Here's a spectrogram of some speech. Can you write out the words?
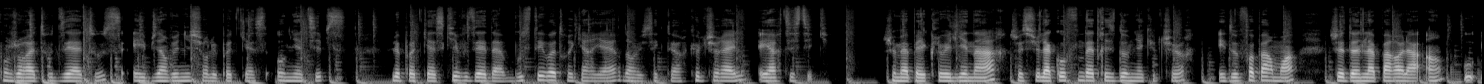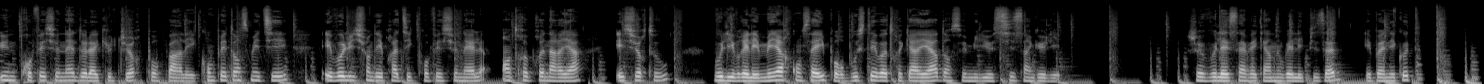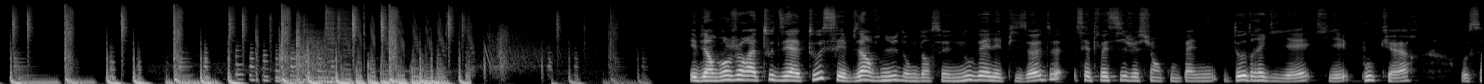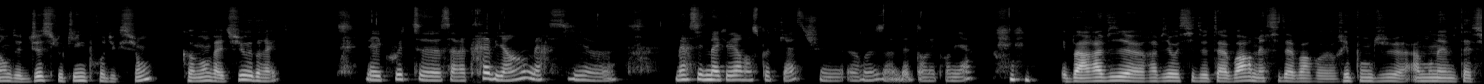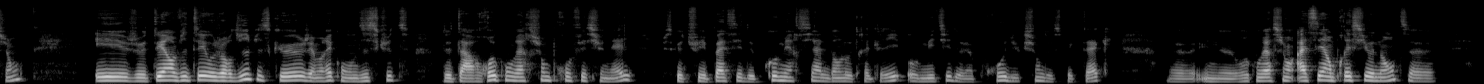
Bonjour à toutes et à tous et bienvenue sur le podcast Omnia Tips, le podcast qui vous aide à booster votre carrière dans le secteur culturel et artistique. Je m'appelle Chloé Liénard, je suis la cofondatrice d'Omnia Culture et deux fois par mois, je donne la parole à un ou une professionnelle de la culture pour parler compétences métiers, évolution des pratiques professionnelles, entrepreneuriat et surtout, vous livrer les meilleurs conseils pour booster votre carrière dans ce milieu si singulier. Je vous laisse avec un nouvel épisode et bonne écoute. Eh bien, bonjour à toutes et à tous et bienvenue donc dans ce nouvel épisode. Cette fois-ci, je suis en compagnie d'Audrey Guillet, qui est booker au sein de Just Looking Productions. Comment vas-tu, Audrey? Mais écoute, euh, ça va très bien. Merci, euh, merci de m'accueillir dans ce podcast. Je suis heureuse d'être dans les premières. et bien, ravie, euh, ravie aussi de t'avoir. Merci d'avoir répondu à mon invitation. Et je t'ai invitée aujourd'hui puisque j'aimerais qu'on discute de ta reconversion professionnelle puisque tu es passé de commercial dans l'hôtellerie au métier de la production de spectacles. Euh, une reconversion assez impressionnante. Euh,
